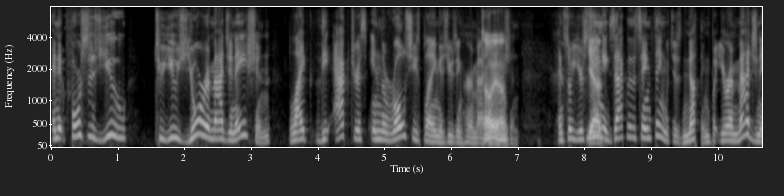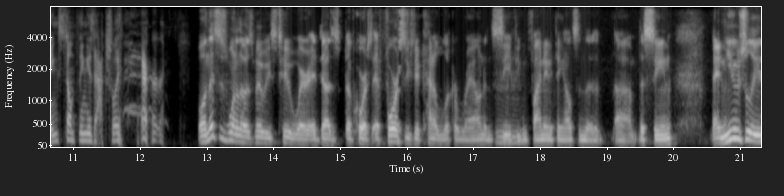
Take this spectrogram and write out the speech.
and it forces you to use your imagination like the actress in the role she's playing is using her imagination. Oh, yeah. And so you're Yeah. seeing exactly the same thing, which is nothing, but you're imagining something is actually there. Well, and this is one of those movies too where it does, of course, it forces you to kind of look around and see if you Mhm. can find anything else in the um, the scene. And usually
